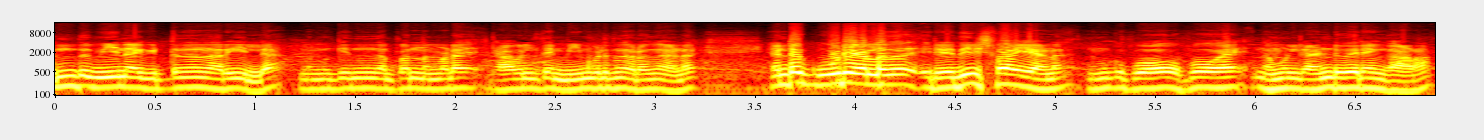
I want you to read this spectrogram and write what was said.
എന്ത് മീനാണ് കിട്ടുന്നതെന്ന് അറിയില്ല. നമുക്ക് ഇന്ന് അപ്പം നമ്മുടെ രാവിലത്തെ മീൻ പിടുത്തം ഇറങ്ങുകയാണ് എന്റെ കൂടെയുള്ളത് രതീഷ് ഭായിയാണ്. നമുക്ക് പോ പോകാൻ നമ്മൾ രണ്ടുപേരെയും കാണാം.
